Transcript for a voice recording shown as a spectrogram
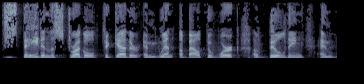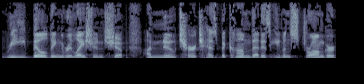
stayed in the struggle together and went about the work of building and rebuilding relationship, a new church has become that is even stronger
